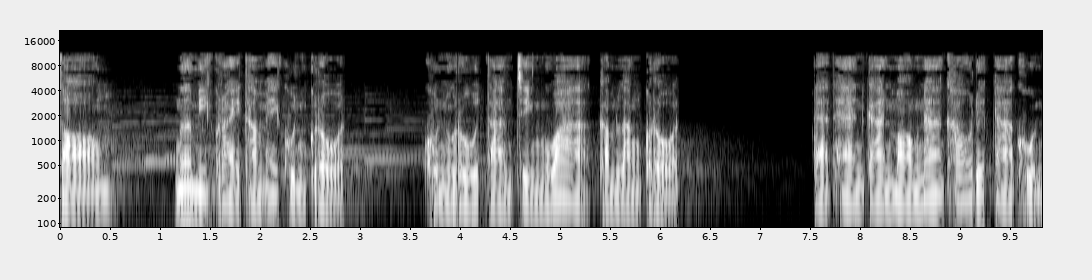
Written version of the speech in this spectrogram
สองเมื่อมีใครทำให้คุณโกรธ คุณรู้ตามจริงว่ากำลังโกรธ แต่แทนการมองหน้าเขาด้วยตาคุณ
